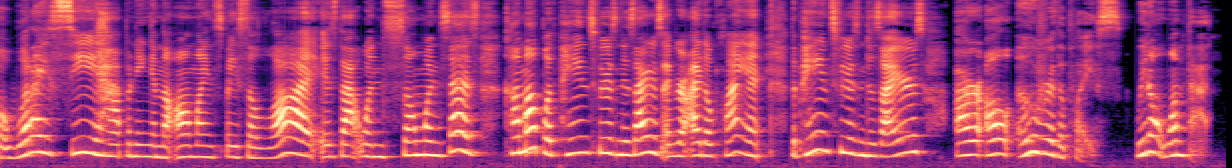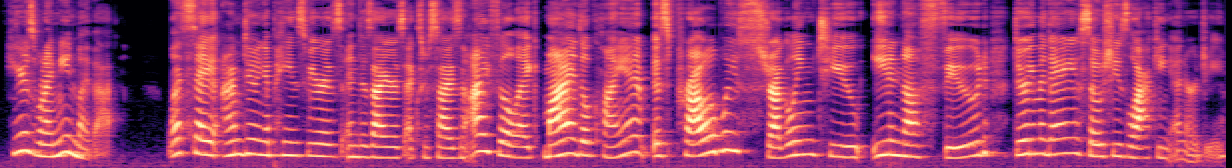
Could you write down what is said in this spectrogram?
But what I see happening in the online space a lot is that when someone says, come up with pains, fears, and desires of your ideal client, the pains, fears, and desires are all over the place. We don't want that. Here's what I mean by that. Let's say I'm doing a pains, fears, and desires exercise, and I feel like my ideal client is probably struggling to eat enough food during the day, so she's lacking energy.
